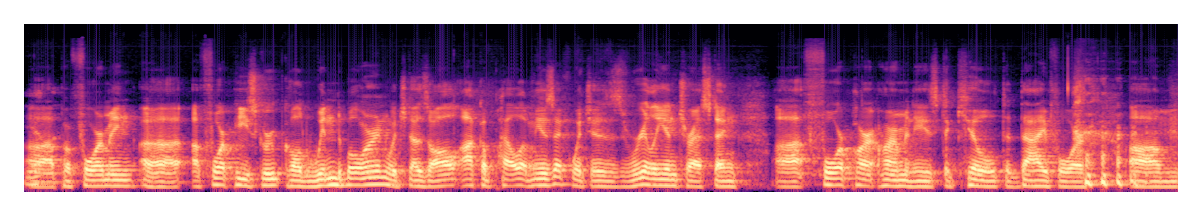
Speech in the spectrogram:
uh, performing uh, a four-piece group called Windborne, which does all a cappella music, which is really interesting. Uh, four-part harmonies to kill, to die for, um,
